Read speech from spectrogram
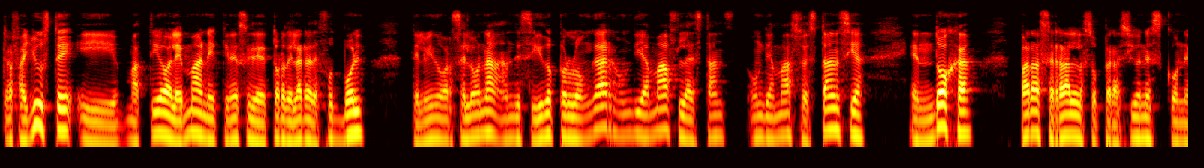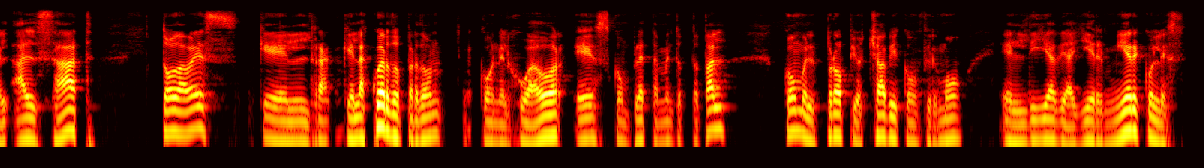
Rafa Juste y Mateo Alemani, quien es el director del área de fútbol del mismo Barcelona, han decidido prolongar un día más, la un día más su estancia en Doha para cerrar las operaciones con el Al Saad, toda vez que el, acuerdo perdón, con el jugador es completamente total, como el propio Xavi confirmó el día de ayer miércoles.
